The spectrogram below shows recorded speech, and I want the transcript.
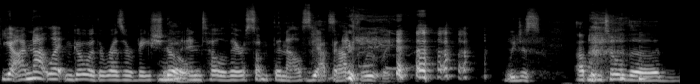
yeah, I'm not letting go of the reservation No. until there's something else Yes, happening. absolutely. We just up until the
